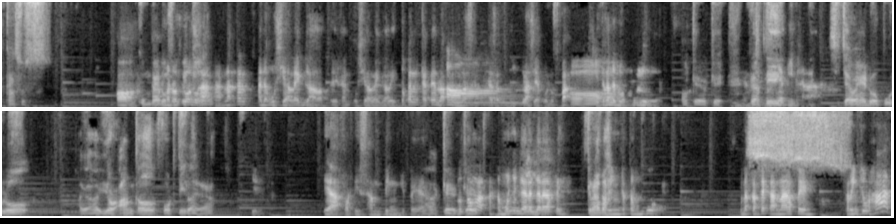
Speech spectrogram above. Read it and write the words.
kasus Oh, hukum eh, pedofil menurut gua itu- enggak, karena kan ada usia legal, ya kan? Usia legal itu kan katanya 18 Oh. atau 17 ya, gua lupa. oh Itu kan ada 20. oke oke Ya, Berarti- tidak. si ceweknya 20 eh, your uncle 40 lah ya Ya, 40 something gitu ya. Oke Lu oke tau nggak ketemunya gara-gara apa? kenapa Sering ketemu. Udah ketemu karena apa? Sering curhat.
